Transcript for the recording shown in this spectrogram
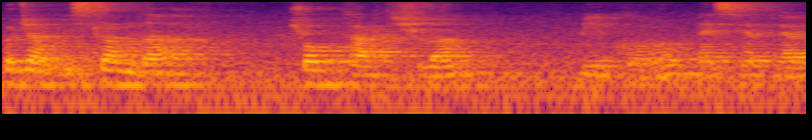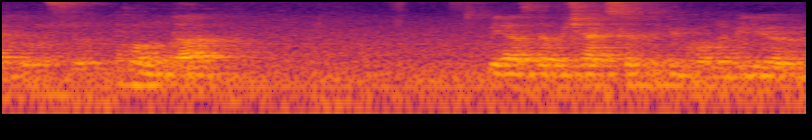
Hocam İslam'da çok tartışılan bir konu mezhepler konusu. Bu konuda biraz da bıçak sırtı bir konu biliyorum.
